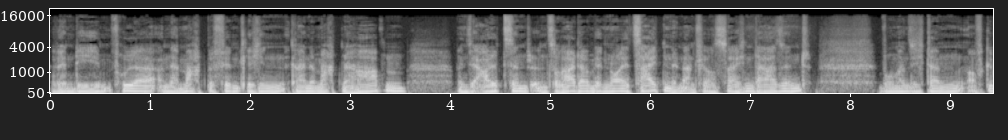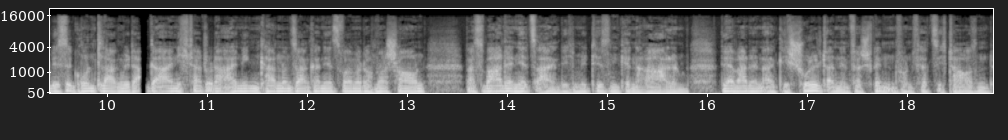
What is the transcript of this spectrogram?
Wenn die früher an der Macht befindlichen keine Macht mehr haben wenn sie alt sind und so weiter, wenn neue Zeiten in Anführungszeichen da sind, wo man sich dann auf gewisse Grundlagen wieder geeinigt hat oder einigen kann und sagen kann, jetzt wollen wir doch mal schauen, was war denn jetzt eigentlich mit diesen Generalen? Wer war denn eigentlich schuld an dem Verschwinden von 40.000?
